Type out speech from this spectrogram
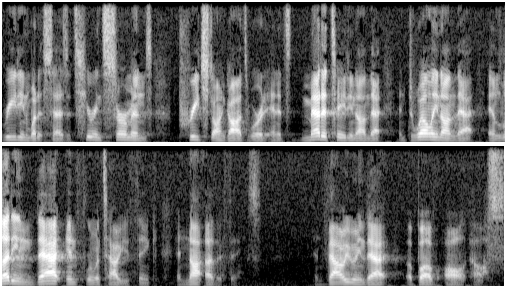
reading what it says, it's hearing sermons preached on God's word, and it's meditating on that and dwelling on that and letting that influence how you think and not other things, and valuing that above all else.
